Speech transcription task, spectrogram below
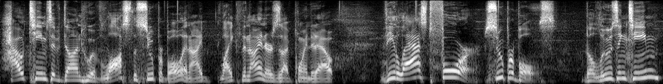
how teams have done who have lost the Super Bowl, and I like the Niners, as I've pointed out, the last four Super Bowls, the losing team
